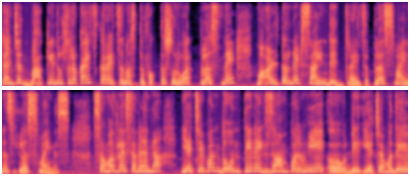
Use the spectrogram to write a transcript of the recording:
त्यांच्यात बाकी दुसरं काहीच करायचं नसतं. फक्त सुरुवात प्लसने मग अल्टरनेट साईन देत राहायचं. Plus minus plus minus. समजलंय सगळ्यांना? याचे पण दोन तीन एक्झाम्पल मी याच्यामध्ये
